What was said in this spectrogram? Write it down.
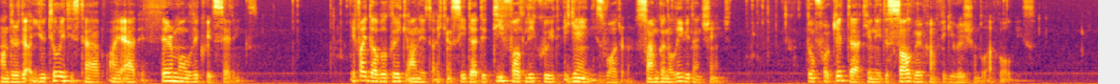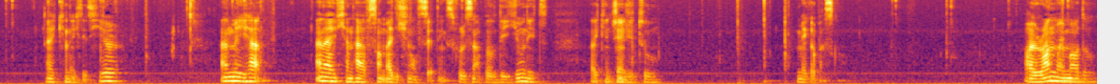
Under the Utilities tab, I add a thermal liquid settings. If I double click on it, I can see that the default liquid again is water. So I'm going to leave it unchanged. Don't forget that you need a solver configuration block always. I connect it here and may have and I can have some additional settings. For example, the unit, I can change it to megapascal. I run my model.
